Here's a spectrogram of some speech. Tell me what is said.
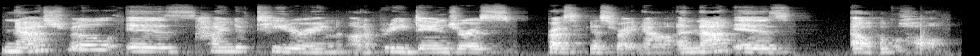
nashville is kind of teetering on a pretty dangerous precipice right now and that is alcohol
